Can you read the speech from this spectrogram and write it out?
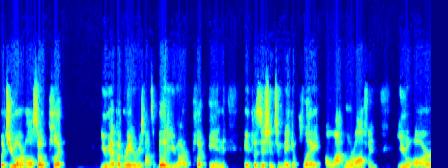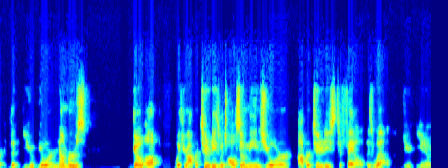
But you are also put, you have a greater responsibility. You are put in a position to make a play a lot more often. You are, the, you, your numbers go up with your opportunities, which also means your opportunities to fail as well. You you know,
